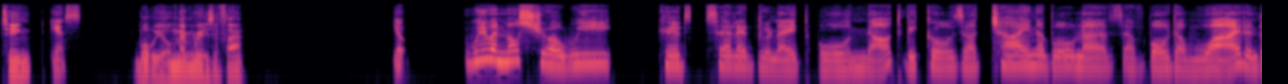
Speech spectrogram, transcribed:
team. Yes. What were your memories of that? Yep. We were not sure we could celebrate or not because uh, China bowlers uh, bowled a wide and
